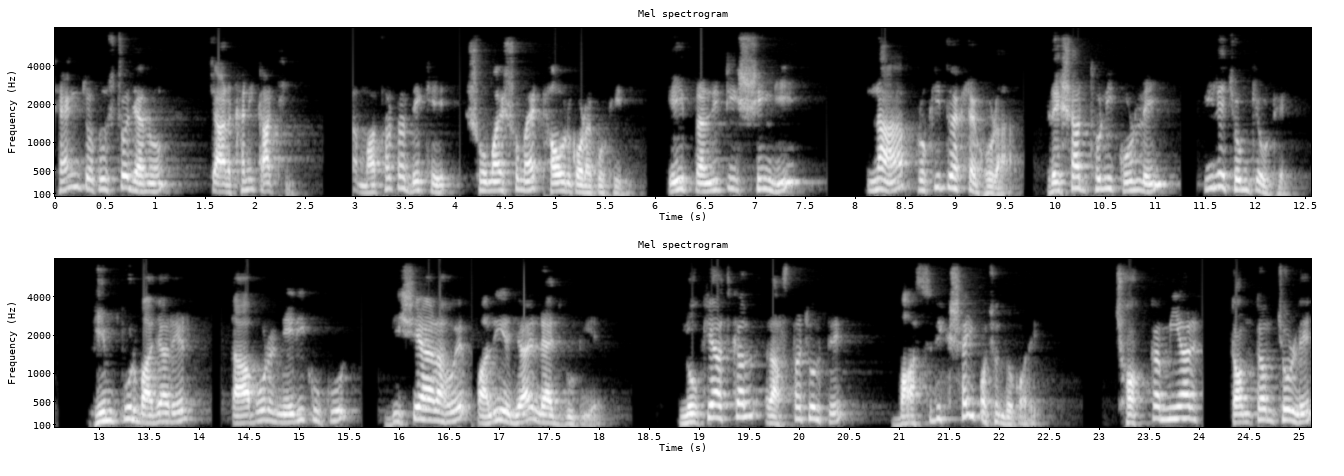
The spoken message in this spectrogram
ঠ্যাং চতুষ্ট যেন চারখানি কাঠি। মাথাটা দেখে সময় সময় ঠাউর করা কঠিন। এই প্রাণীটির সিঙ্গি না প্রকৃত একটা ঘোড়া। রেশার ধ্বনি করলেই পিলে চমকে ওঠে। ভীমপুর বাজারের তাবর নেড়ি কুকুর দিশেহারা হয়ে পালিয়ে যায় ল্যাজ গুটিয়ে। লোকে আজকাল রাস্তা চলতে বাস রিক্সাই পছন্দ করে। ছক্কা মিয়ার টমটম চড়লে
